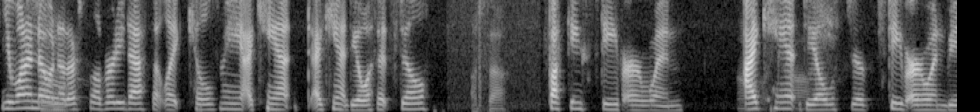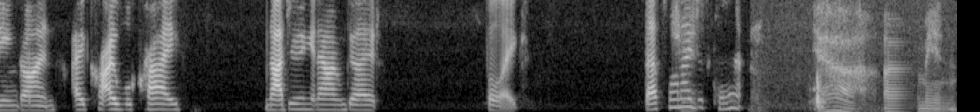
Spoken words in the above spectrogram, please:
You want to know So- another celebrity death that like kills me? I can't I can't deal with it still. What's that? Fucking Steve Irwin. Oh I can't deal with Steve, Steve Irwin being gone. I cry. I will cry. Not doing it now. I'm good. But like, That's when I just can't. Yeah, I mean,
